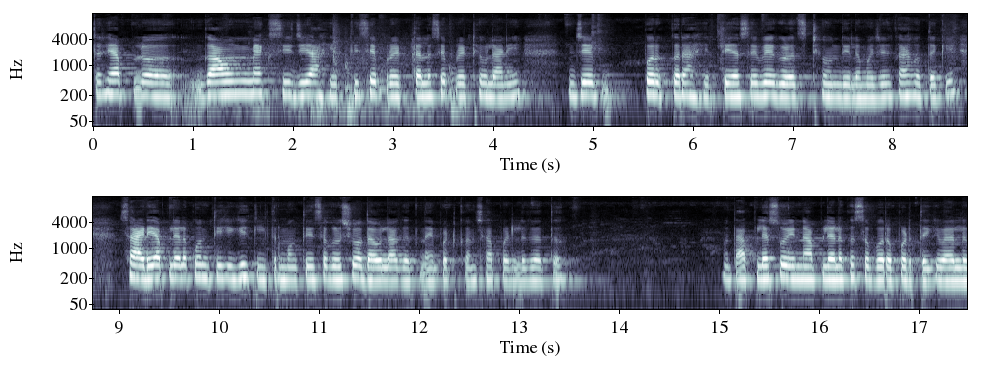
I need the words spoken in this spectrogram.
तर हे आपलं गाऊन मॅक्सी जी आहे ती सेपरेट त्याला सेपरेट ठेवलं आणि जे परकर आहेत ते असे वेगळंच ठेवून दिलं. म्हणजे काय होतं की साडी आपल्याला कोणतीही घेतली तर मग ते सगळं शोधावं लागत नाही पटकन सापडलं जातं. मग आपल्या सोयीनं आपल्याला कसं बरं पडतं किंवा ल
